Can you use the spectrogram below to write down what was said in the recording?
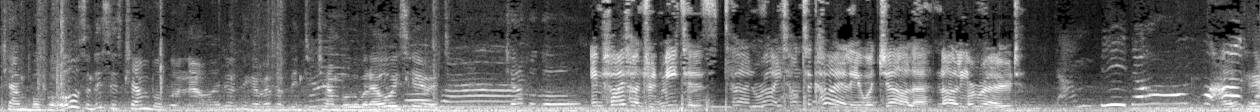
Kyambogo. Oh, so this is Kyambogo now. I don't think I've ever been to Kyambogo, but I always hear it. Kyambogo. In 500 meters, turn right onto Kailiwa Jala, Naalya Road. Okay,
